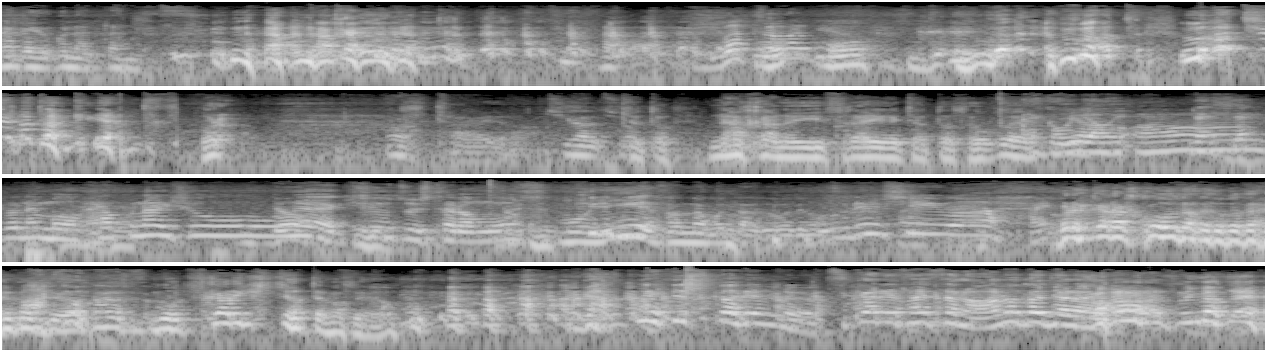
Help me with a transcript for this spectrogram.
仲良くなったんです。な 仲良くなって上っ面だけや。ほら来たよ違うちょっと仲のいい二人がちょっとそこへ。ょいや本当ねもう白内障をね手術したらもうすもっきりういいよそんなことはどうでも。嬉しいわ。これから講座でございますよ。もう疲れ切っちゃってますよ。学園で疲れるのよ。疲れさせたのはあなたじゃない。かああすいません。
